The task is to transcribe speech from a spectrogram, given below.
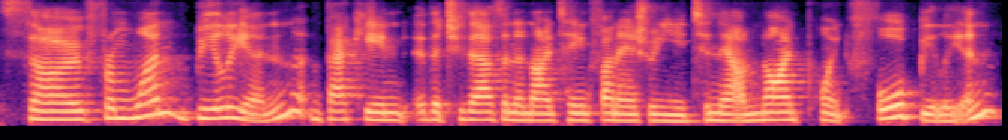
So from 1 billion back in the 2019 financial year to now 9.4 billion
